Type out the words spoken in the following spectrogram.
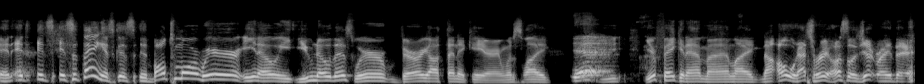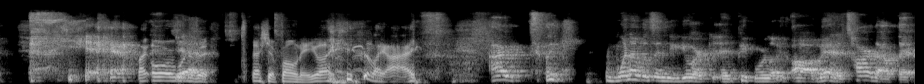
And it, it's it's a thing. It's because Baltimore, we're you know you know this. We're very authentic here, and it's like yeah, you, are faking that man. Like no, oh that's real. That's legit right there. yeah. Like, or what is Yeah. it? That's your phony. Like, like, I. I like when I was in New York and people were like, "Oh man, it's hard out there."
